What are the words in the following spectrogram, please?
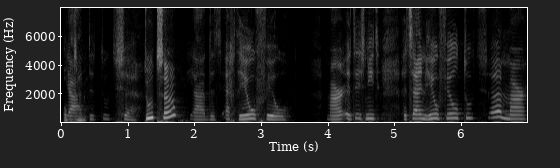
Op ja, de de toetsen. toetsen? Ja, dat is echt heel veel. Maar het is niet, het zijn heel veel toetsen, maar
